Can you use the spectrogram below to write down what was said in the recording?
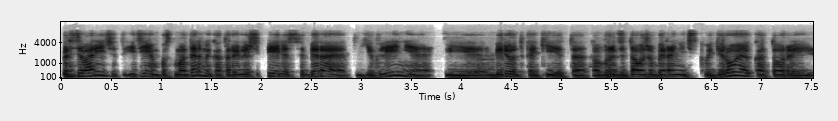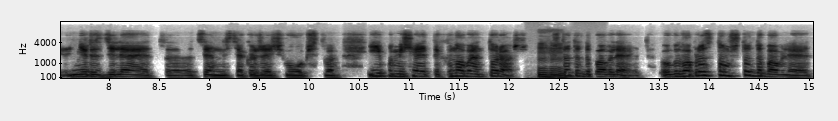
противоречит идеям постмодерна, который лишь пересобирает явления и берет какие-то, вроде того же иронического героя, который не разделяет э, ценности окружающего общества, и помещает их в новый антураж, Мгм. что-то добавляет. Вопрос в том, что добавляет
